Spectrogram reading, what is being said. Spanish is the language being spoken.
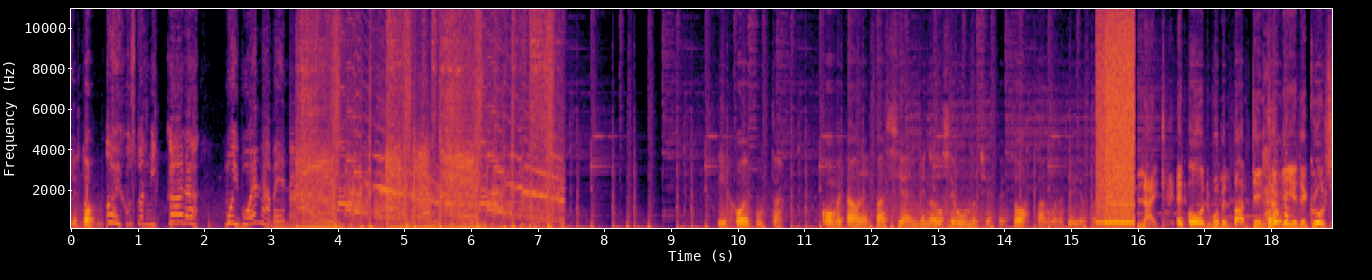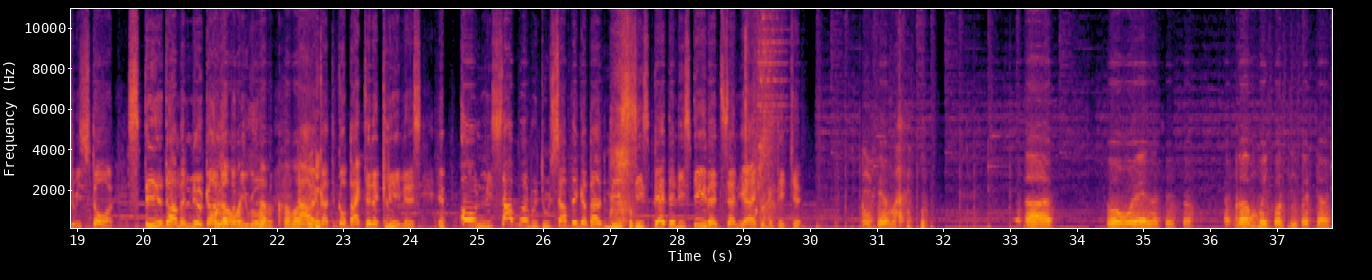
¿Y esto? ¡Ay, justo en mi cara! Muy buena, Ben. Hijo de puta. Cómo me cago en la infancia en menos de dos segundos, che. Esto va a estar bueno este video. Like an old woman bumped into me in the grocery store, spilled almond milk all over me room. Now I got to go back to the cleaners. If only someone would do something about Mrs. Bethany Stevenson. Here, I took a picture. Enferma. ah, estuvo bueno, esto. No, muy cortito esta vez.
